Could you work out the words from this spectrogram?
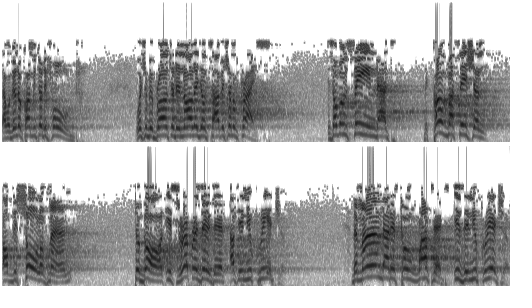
that were going to come into the fold, which will be brought to the knowledge of salvation of Christ. It's often seen that the conversation of the soul of man to God is represented as a new creature. The man that is converted is a new creature,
